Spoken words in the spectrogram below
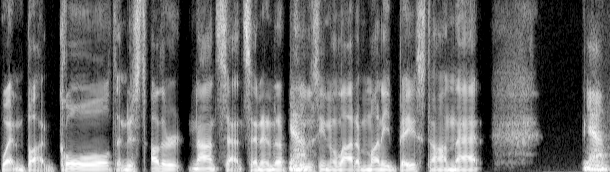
went and bought gold and just other nonsense and ended up yeah. losing a lot of money based on that. Yeah.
